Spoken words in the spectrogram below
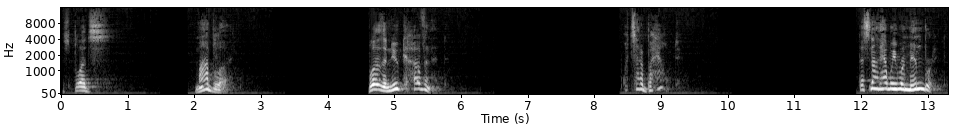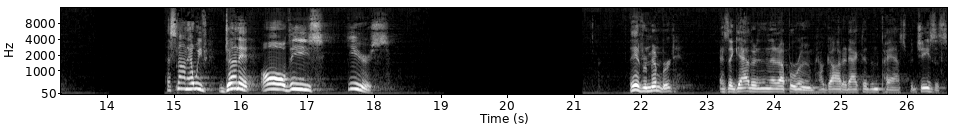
This blood's my blood. Blood of the new covenant. What's that about? That's not how we remember it. That's not how we've done it all these years. They had remembered as they gathered in that upper room how God had acted in the past, but Jesus,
